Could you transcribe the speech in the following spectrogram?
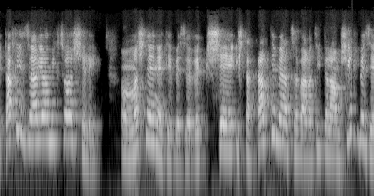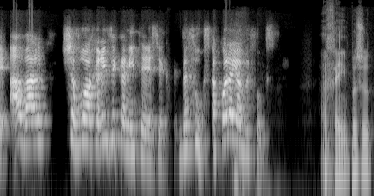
ותכל'ס זה היה המקצוע שלי, ממש נהניתי בזה וכשהשתחררתי מהצבא רציתי להמשיך בזה אבל שבוע אחרי זה קניתי עסק בפוקס, הכל היה בפוקס. החיים פשוט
